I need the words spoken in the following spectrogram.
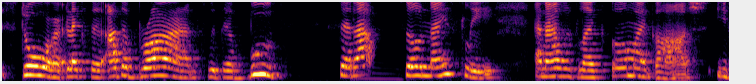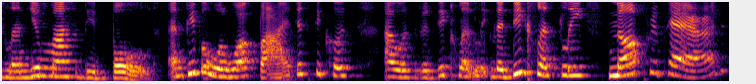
store, like the other brands with their boots set up mm. so nicely. And I was like, oh my gosh, Evelyn, you must be bold. And people will walk by just because I was ridiculously, ridiculously not prepared.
